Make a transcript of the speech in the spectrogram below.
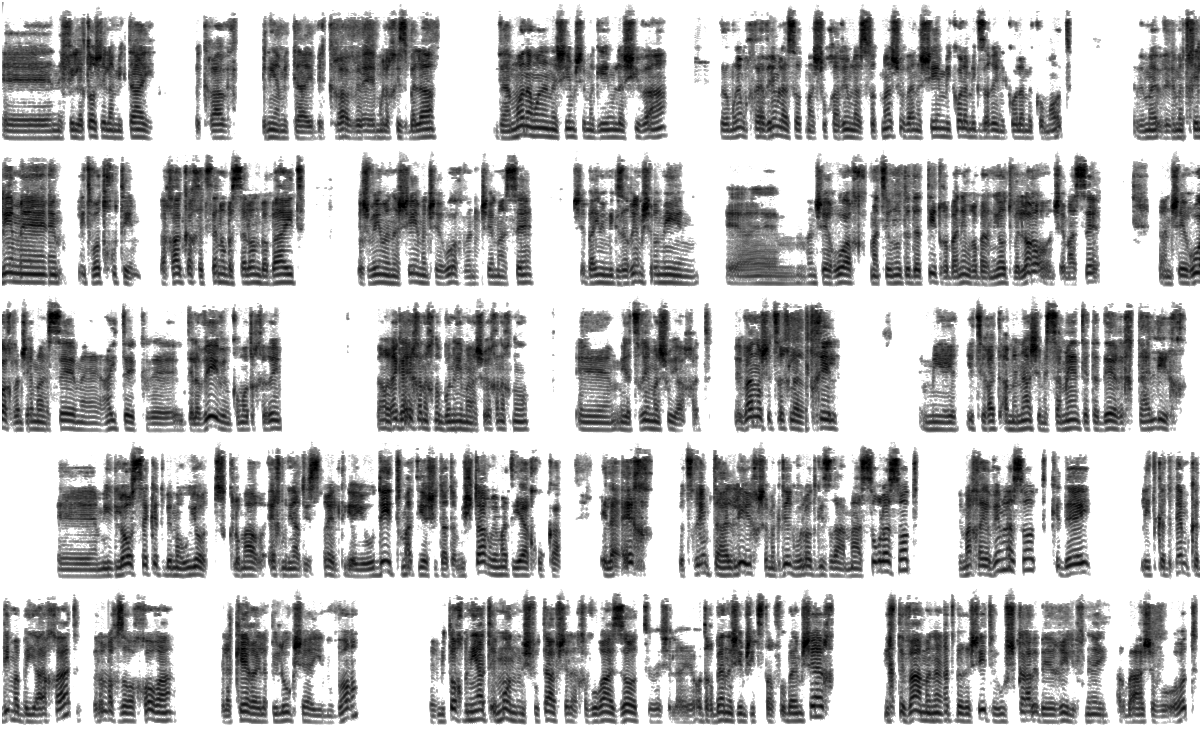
אה, נפילתו של אמיתי בקרב, בני אמיתי, בקרב אה, מול החיזבאללה, והמון המון אנשים שמגיעים לשבעה ואומרים חייבים לעשות משהו, חייבים לעשות משהו, ואנשים מכל המגזרים, מכל המקומות, ומתחילים לטוות חוטים. ואחר כך אצלנו בסלון בבית יושבים אנשים, אנשי רוח ואנשי מעשה, שבאים ממגזרים שונים, אה, אנשי רוח מהציונות הדתית, רבנים, רבניות ולא, אנשי מעשה, אנשי רוח ואנשי מעשה מהייטק ותל אביב ומקומות אחרים, רגע, איך אנחנו בונים משהו, איך אנחנו אה, מייצרים משהו יחד. הבנו שצריך להתחיל מיצירת אמנה שמסמנת את הדרך, תהליך. אה, היא לא עוסקת במהויות, כלומר, איך מדינת ישראל תהיה יהודית, מה תהיה שיטת המשטר ומה תהיה החוקה, אלא איך יוצרים תהליך שמגדיר גבולות גזרה, מה אסור לעשות ומה חייבים לעשות כדי להתקדם קדימה ביחד, ולא לחזור אחורה אל הקרע, אל הפילוג שהיינו בו. ומתוך בניית אמון משותף של החבורה הזאת ושל עוד הרבה אנשים שהצטרפו בהמשך, נכתבה אמנת בראשית והושקה בבארי לפני ארבעה שבועות,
